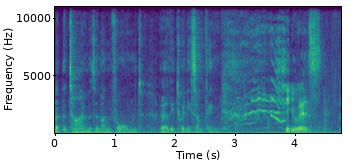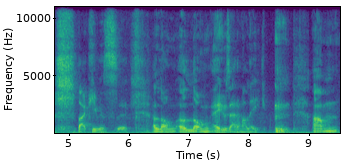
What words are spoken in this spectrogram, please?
At the time, as an unformed early 20 something, he was like he was uh, a long, a long. He was out of my league. um,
